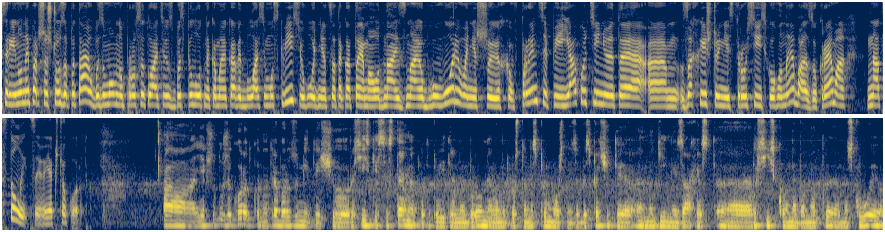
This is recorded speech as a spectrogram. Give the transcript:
Сергій, ну найперше, що запитаю, безумовно про ситуацію з безпілотниками, яка відбулася в Москві. Сьогодні це така тема, одна із найобговорюваніших. В принципі, як оцінюєте е, захищеність російського неба, зокрема над столицею, якщо коротко? А якщо дуже коротко, ну треба розуміти, що російські системи протиповітряної оборони вони просто не спроможні забезпечити е, надійний захист е, російського неба над е, Москвою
